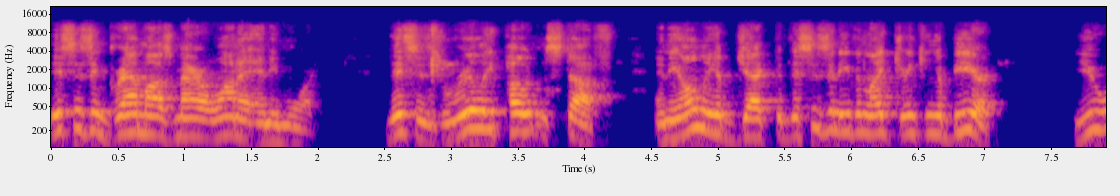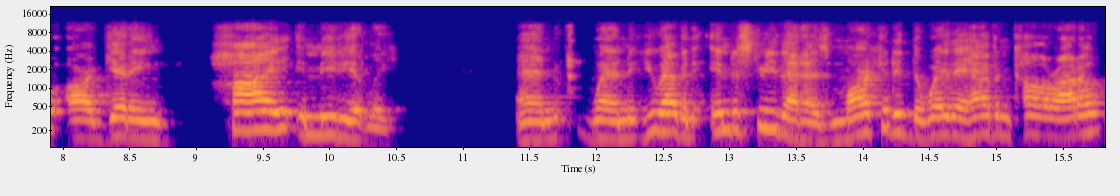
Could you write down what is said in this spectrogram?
this isn't grandma's marijuana anymore. This is really potent stuff. And the only objective, this isn't even like drinking a beer. You are getting high immediately. And when you have an industry that has marketed the way they have in Colorado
